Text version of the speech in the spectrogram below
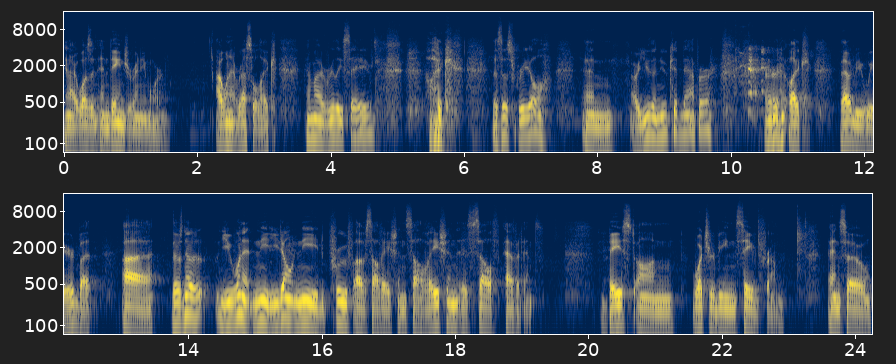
and I wasn't in danger anymore. I wouldn't wrestle like, am I really saved? like, is this real? And are you the new kidnapper? or like, that would be weird, but uh, there's no, you wouldn't need, you don't need proof of salvation. Salvation is self evident based on what you're being saved from. And so,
